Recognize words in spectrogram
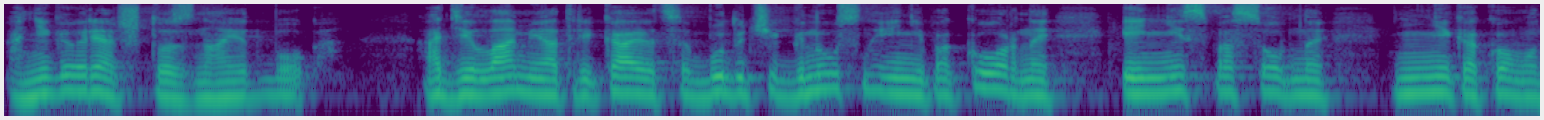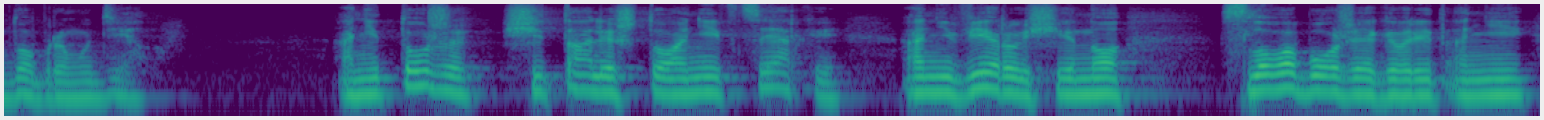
Они говорят, что знают Бога, а делами отрекаются, будучи гнусны и непокорны, и не способны никакому доброму делу. Они тоже считали, что они в церкви, они верующие, но Слово Божие говорит, они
